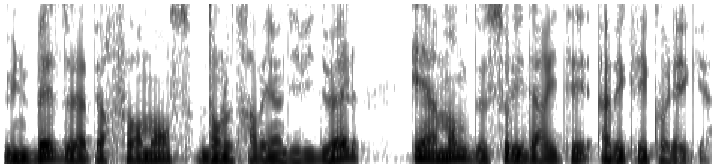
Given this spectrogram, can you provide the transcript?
une baisse de la performance dans le travail individuel et un manque de solidarité avec les collègues.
